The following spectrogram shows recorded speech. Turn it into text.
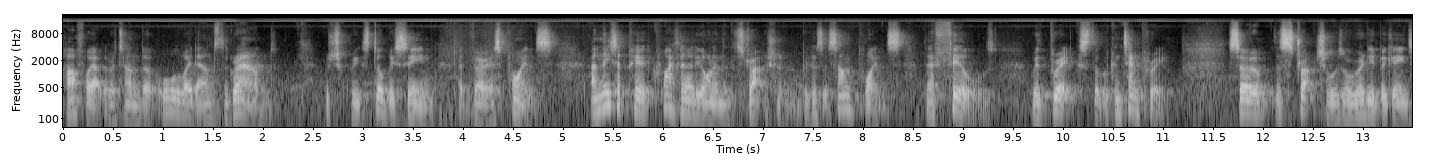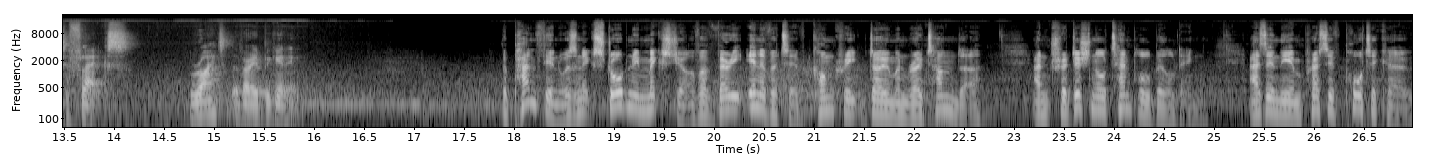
halfway up the rotunda all the way down to the ground, which can still be seen at various points. And these appeared quite early on in the construction because at some points they're filled with bricks that were contemporary. So the structure was already beginning to flex right at the very beginning. The Pantheon was an extraordinary mixture of a very innovative concrete dome and rotunda and traditional temple building, as in the impressive portico,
